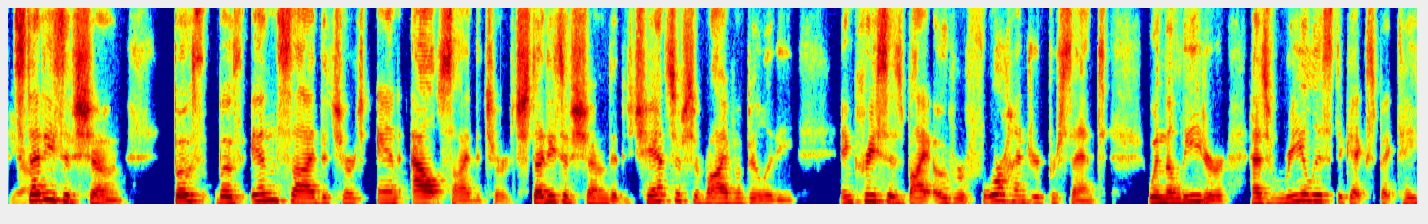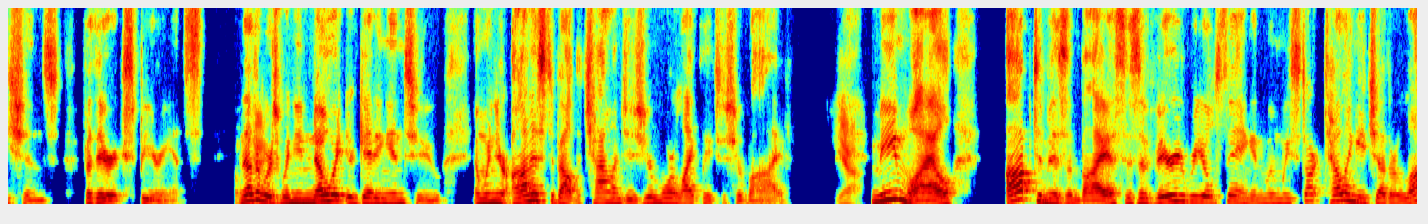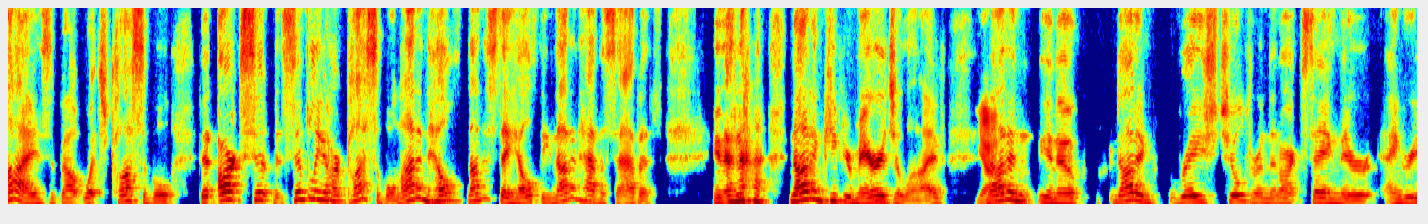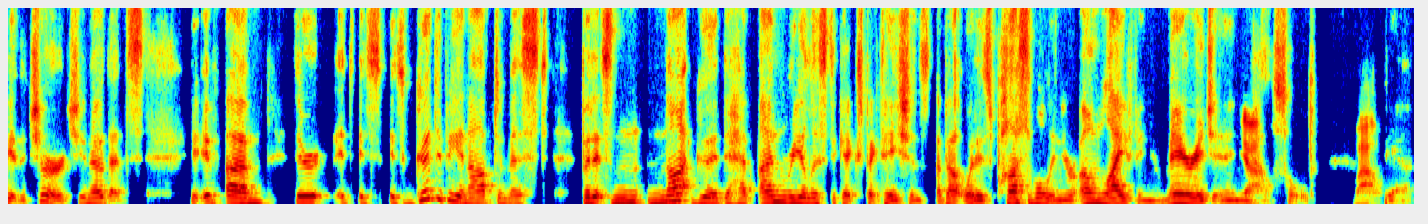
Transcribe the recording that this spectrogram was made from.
Yeah. Studies have shown both both inside the church and outside the church studies have shown that the chance of survivability increases by over 400% when the leader has realistic expectations for their experience in other words, when you know what you're getting into and when you're honest about the challenges, you're more likely to survive. Yeah. Meanwhile, optimism bias is a very real thing. And when we start telling each other lies about what's possible that aren't that simply aren't possible, not in health, not to stay healthy, not in have a Sabbath, you know, not, not in keep your marriage alive, yeah. not in, you know, not in raise children that aren't saying they're angry at the church, you know, that's if um there it, it's it's good to be an optimist but it's n- not good to have unrealistic expectations about what is possible in your own life in your marriage and in your yeah. household. Wow. Yeah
